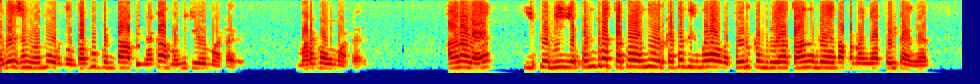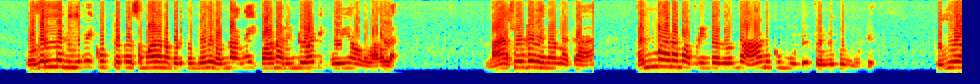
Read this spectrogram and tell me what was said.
அதே சமயம் வந்து ஒருத்தன் தப்பு பண்ணிட்டான் அப்படின்னாக்கா மன்னிக்கவே மாட்டாரு. மறக்கவும் மாட்டாரு. அதனால இப்ப நீங்க பண்ற தப்ப வந்து ஒரு கட்டத்துக்கு மேல அவங்க பொறுக்க முடியாது தாங்க முடியாது என்ன பண்ணாங்க? போயிட்டாங்க. முதல்ல நீங்க போய் கூப்பிட்டப்ப சமாதானப்படுத்தும் போது வந்தாங்க. இப்ப ஆனா ரெண்டு வாட்டி போயும் அவங்க வரல. நான் சொல்றது என்னன்னாக்கா தன்மானம் அப்படின்றது வந்து ஆணுக்கும் உண்டு பெண்ணுக்கும் உண்டு. பொதுவா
